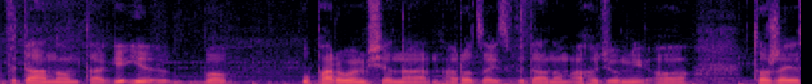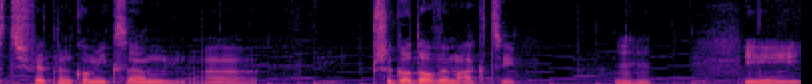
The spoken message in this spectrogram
Wydaną, tak, I, bo uparłem się na, na rodzaj z wydaną, a chodziło mi o to, że jest świetnym komiksem e, przygodowym akcji. Mhm. I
